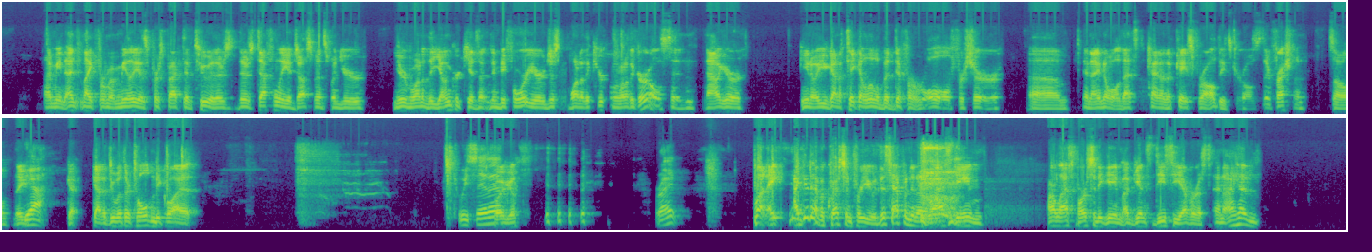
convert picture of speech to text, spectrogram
I mean, I, like from Amelia's perspective too. There's there's definitely adjustments when you're you're one of the younger kids, and before you're just one of the one of the girls, and now you're, you know, you got to take a little bit different role for sure. Um, and I know that's kind of the case for all these girls. They're freshmen, so they yeah got, got to do what they're told and be quiet. Can we say that? right. But I, I did have a question for you. This happened in our last game, our last varsity game against DC Everest, and I had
